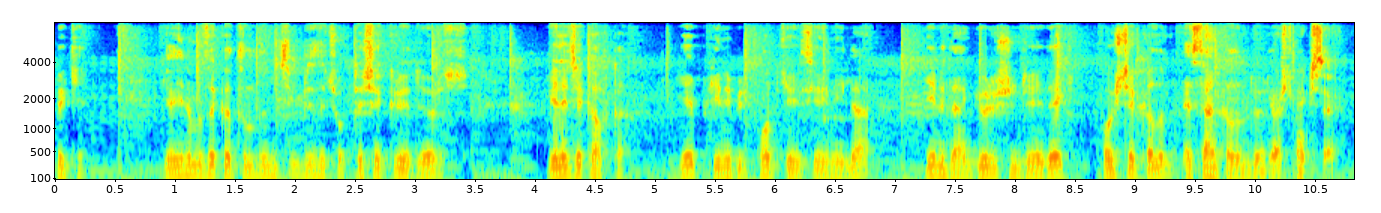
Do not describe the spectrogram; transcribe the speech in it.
Peki. Yayınımıza katıldığın için biz de çok teşekkür ediyoruz. Gelecek hafta yepyeni bir podcast yayınıyla yeniden görüşünceye dek hoşça kalın, esen kalın diyorum. Görüşmek üzere.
